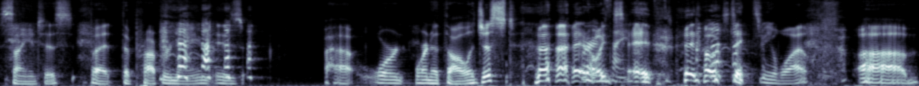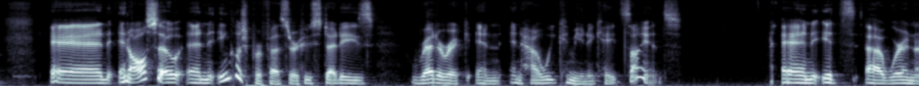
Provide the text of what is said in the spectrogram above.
scientist, but the proper name is uh, orn- ornithologist. it, always, it, always takes me a while. Um, and and also an English professor who studies rhetoric and, and how we communicate science. And it's uh, we're an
